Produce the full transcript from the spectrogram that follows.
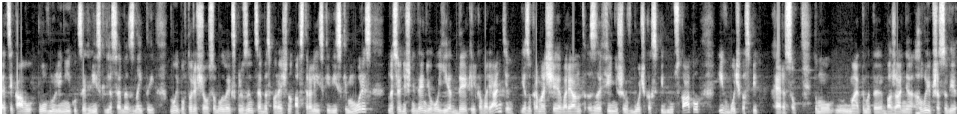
е, цікаву повну лінійку цих віск для себе знайти. Ну і повторю, що особливий ексклюзив це безперечно австралійський віскі Моріс. На сьогоднішній день його є декілька варіантів. Є, зокрема, ще варіант з фінішем в бочках з-під мускату і в бочках з-під Хересу. Тому матимете бажання глибше собі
